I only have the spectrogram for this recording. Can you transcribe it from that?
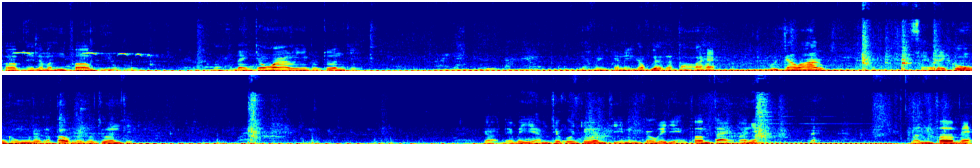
Phơm thì nó mịn phơm Đó, Đang cho hoa luôn nha cô chú anh chị. Đặc biệt cái này gốc rất là to ha. Ui chào bá luôn. Sẹo đây cuốn cũng rất là tốt nha cô chú anh chị Rồi, để bây giờ em cho cô chú anh chị mình câu cái dạng phơm tàn đó nha. Đây Mình phơm nhé.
